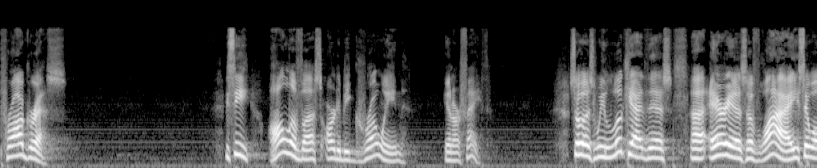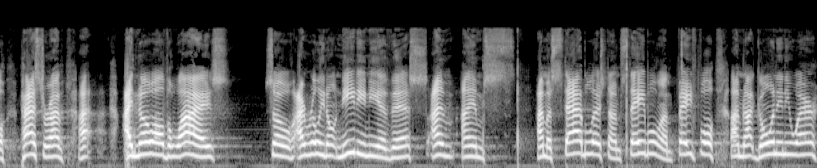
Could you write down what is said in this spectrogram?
progress. You see, all of us are to be growing in our faith. So as we look at this uh, areas of why, you say, "Well, Pastor, I'm, I I know all the whys, so I really don't need any of this. I'm I'm I'm established. I'm stable. I'm faithful. I'm not going anywhere."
